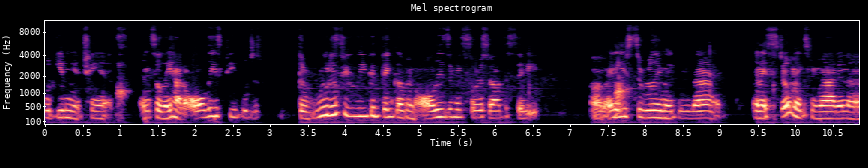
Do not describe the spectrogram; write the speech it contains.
would give me a chance. And so they had all these people, just the rudest people you could think of in all these different stores throughout the city. Um, and it used to really make me mad. And it still makes me mad. And I,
